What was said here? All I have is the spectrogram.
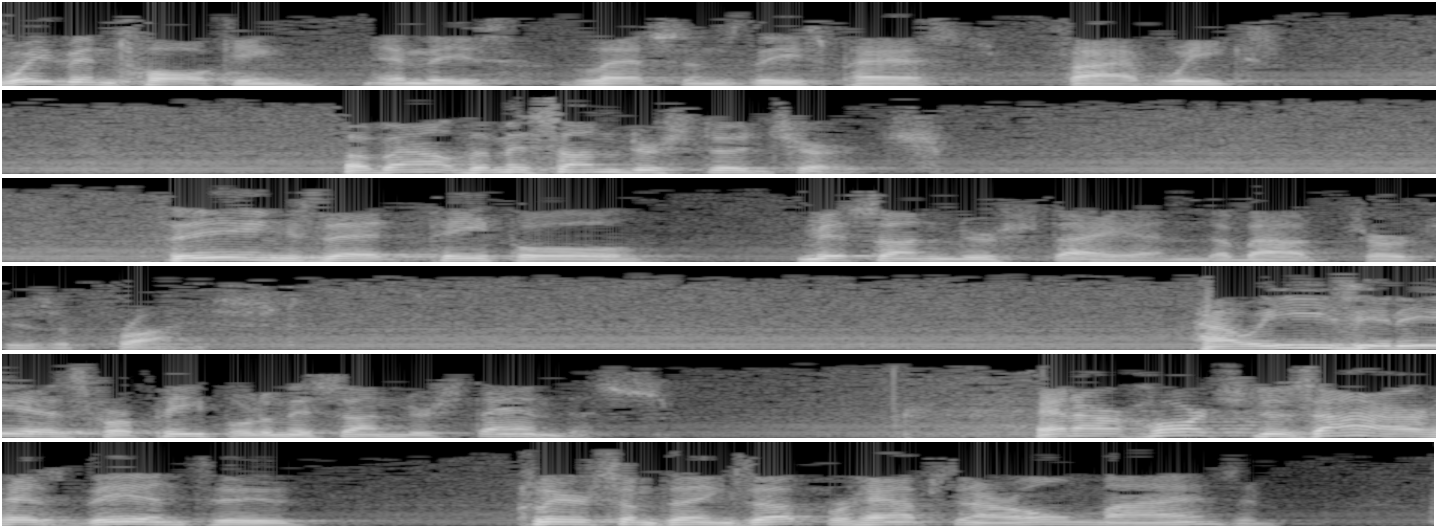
We've been talking in these lessons these past five weeks about the misunderstood church. Things that people misunderstand about churches of Christ. How easy it is for people to misunderstand us. And our heart's desire has been to clear some things up, perhaps in our own minds, and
